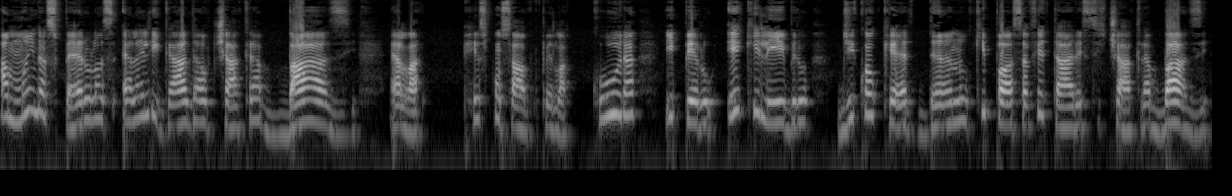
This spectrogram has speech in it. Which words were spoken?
a mãe das pérolas ela é ligada ao chakra base. Ela é responsável pela cura e pelo equilíbrio de qualquer dano que possa afetar esse chakra base.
